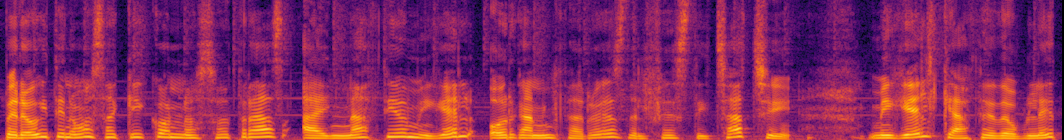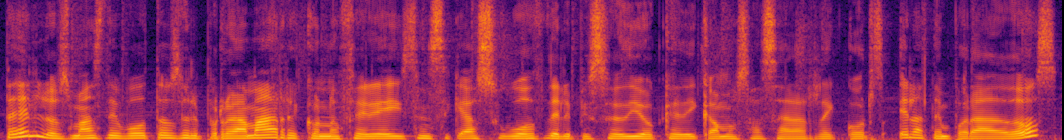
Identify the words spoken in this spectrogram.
pero hoy tenemos aquí con nosotras a Ignacio Miguel, organizadores del Festichachi. Miguel, que hace doblete, los más devotos del programa reconoceréis enseguida su voz del episodio que dedicamos a Sara Records en la temporada 2,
